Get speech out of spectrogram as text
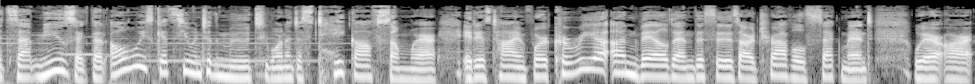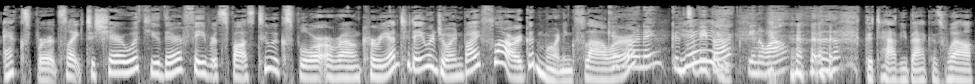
It's that music that always gets you into the mood to want to just take off somewhere. It is time for Korea Unveiled, and this is our travel segment where our experts like to share with you their favorite spots to explore around Korea. And today we're joined by Flower. Good morning, Flower. Good morning. Good to be back. Been a while. Good to have you back as well.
